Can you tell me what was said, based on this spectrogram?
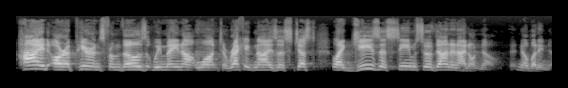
hide our appearance from those that we may not want to recognize us, just like Jesus seems to have done? And I don't know. Nobody knows.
